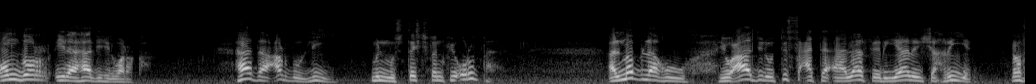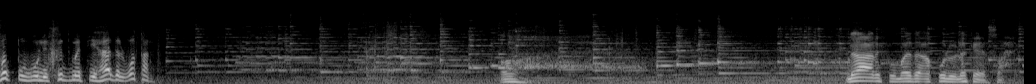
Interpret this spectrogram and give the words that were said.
انظر إلى هذه الورقة. هذا عرض لي من مستشفى في أوروبا. المبلغ يعادل تسعة آلاف ريال شهريا رفضته لخدمة هذا الوطن. أوه. لا أعرف ماذا أقول لك يا صاحبي.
